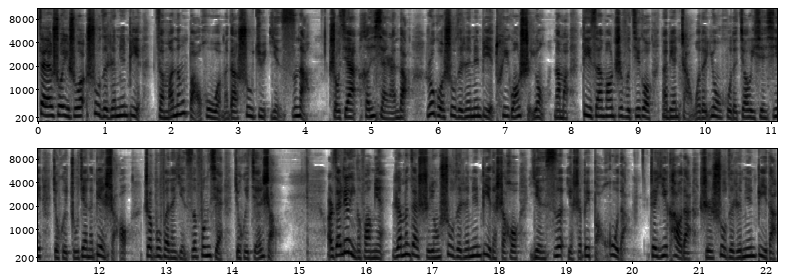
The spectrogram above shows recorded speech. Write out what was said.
再来说一说数字人民币怎么能保护我们的数据隐私呢？首先，很显然的，如果数字人民币推广使用，那么第三方支付机构那边掌握的用户的交易信息就会逐渐的变少，这部分的隐私风险就会减少。而在另一个方面，人们在使用数字人民币的时候，隐私也是被保护的。这依靠的是数字人民币的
